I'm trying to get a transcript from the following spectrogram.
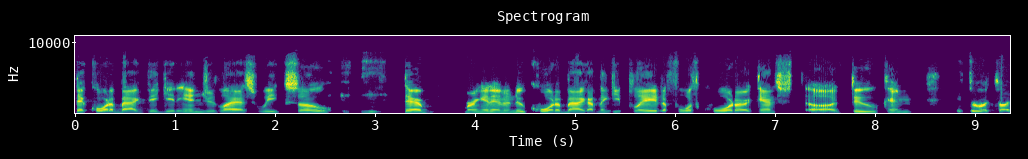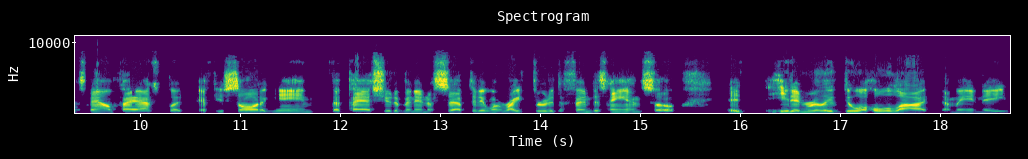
their quarterback did get injured last week, so they're bringing in a new quarterback. I think he played the fourth quarter against uh, Duke, and he threw a touchdown pass. But if you saw the game, that pass should have been intercepted. It went right through the defender's hand, So it he didn't really do a whole lot. I mean, they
